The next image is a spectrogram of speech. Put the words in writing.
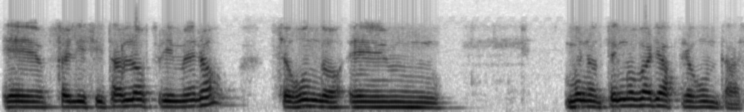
Eh, felicitarlos primero. Segundo, em, bueno, tengo varias preguntas.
